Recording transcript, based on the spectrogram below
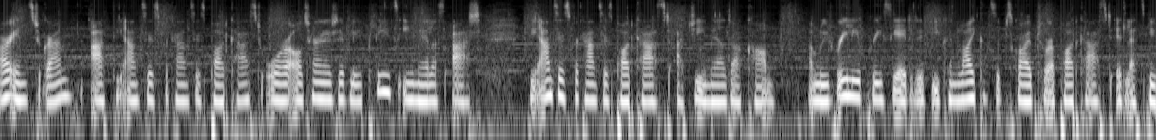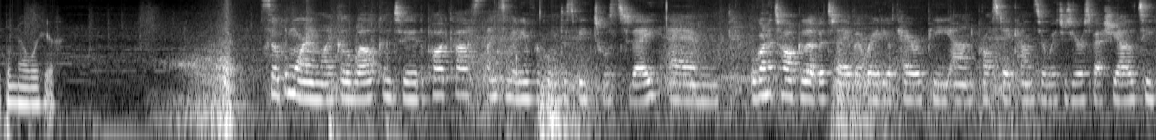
our Instagram at the Answers for Cancers podcast, or alternatively, please email us at the Answers for Cancers podcast at gmail.com. And we'd really appreciate it if you can like and subscribe to our podcast. It lets people know we're here. So, good morning, Michael. Welcome to the podcast. Thanks a million for coming to speak to us today. Um, we're going to talk a little bit today about radiotherapy and prostate cancer, which is your speciality.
